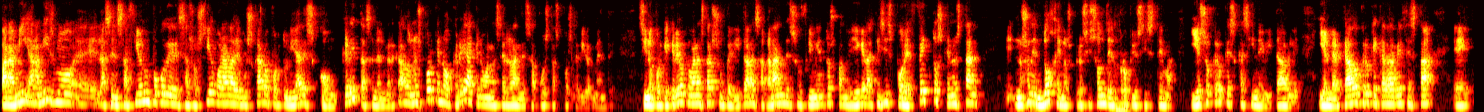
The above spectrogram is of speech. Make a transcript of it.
para mí ahora mismo eh, la sensación un poco de desasosiego a la hora de buscar oportunidades concretas en el mercado no es porque no crea que no van a ser grandes apuestas posteriormente, sino porque creo que van a estar supeditadas a grandes sufrimientos cuando llegue la crisis por efectos que no están eh, no son endógenos, pero sí son del propio sistema. Y eso creo que es casi inevitable. Y el mercado creo que cada vez está eh,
